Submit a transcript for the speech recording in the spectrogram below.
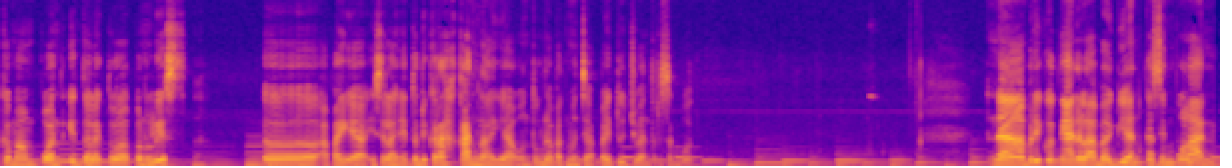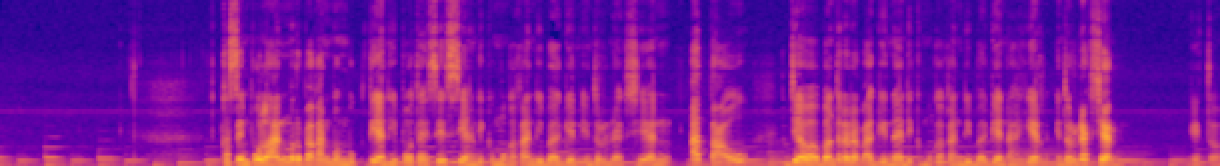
kemampuan intelektual penulis eh, apa ya istilahnya itu dikerahkan lah ya untuk dapat mencapai tujuan tersebut. Nah berikutnya adalah bagian kesimpulan. Kesimpulan merupakan pembuktian hipotesis yang dikemukakan di bagian introduction atau jawaban terhadap agenda dikemukakan di bagian akhir introduction. Gitu.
